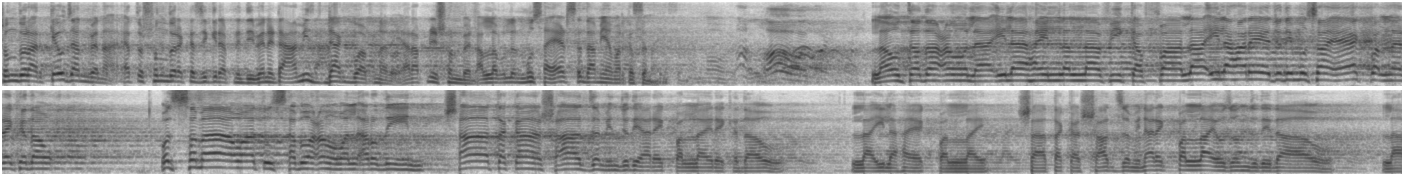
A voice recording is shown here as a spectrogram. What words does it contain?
সুন্দর আর কেউ জানবে না এত সুন্দর একটা জিকির আপনি দিবেন, এটা আমি ডাকবো আপনারে, আর আপনি শুনবেন। আল্লাহ বললেন, মুসা, এর চেয়ে দামি আমার কাছে নাই। যদি মুসা এক পাল্লায় রেখে দাও। সাত আকাশ সাত জমিন যদি আরেক পাল্লায় রেখে দাও। লা ইলাহা এক পাল্লায়, সাত আকাশ সাত জমিন আর এক পাল্লায় ওজন যদি দাও। লা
